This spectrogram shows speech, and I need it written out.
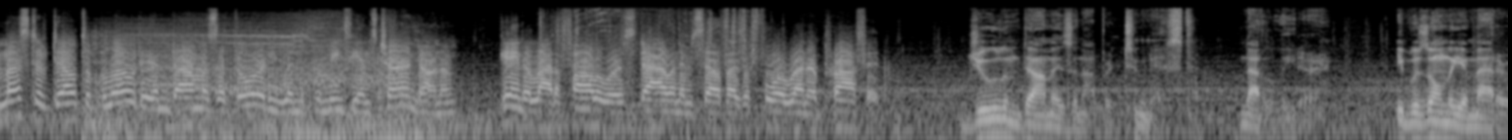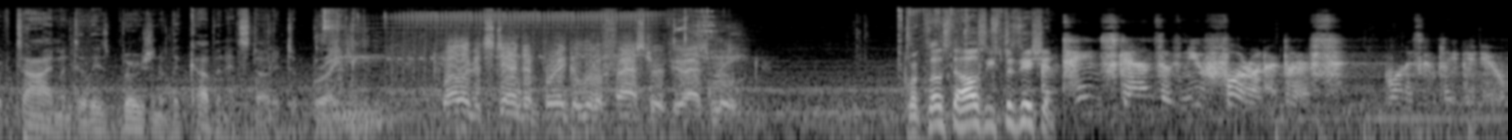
Must have dealt a blow to Mdama's authority when the Prometheans turned on him. Gained a lot of followers, styling himself as a Forerunner prophet. Jul Mdama is an opportunist, not a leader. It was only a matter of time until his version of the Covenant started to break. Well, it could stand to break a little faster if you ask me. We're close to Halsey's position. Obtained scans of new Forerunner glyphs. One is completely new.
